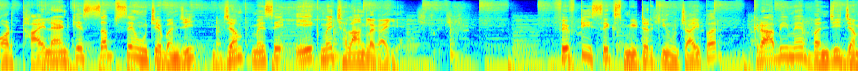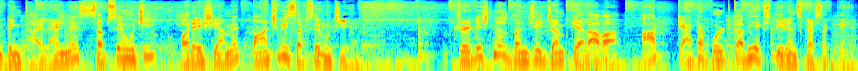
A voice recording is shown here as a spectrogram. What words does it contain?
और थाईलैंड के सबसे ऊँचे बंजी जंप में से एक में छलांग लगाइए। 56 मीटर की ऊंचाई पर क्राबी में बंजी जंपिंग थाईलैंड में सबसे ऊँची और एशिया में पांचवी सबसे ऊँची है। ट्रेडिशनल बंजी जंप के अलावा आप कैटापुल्ट का भी एक्सपीरियंस कर सकते हैं,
